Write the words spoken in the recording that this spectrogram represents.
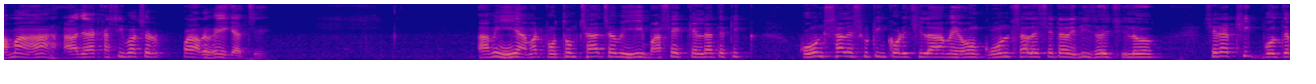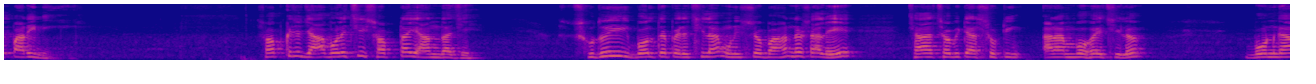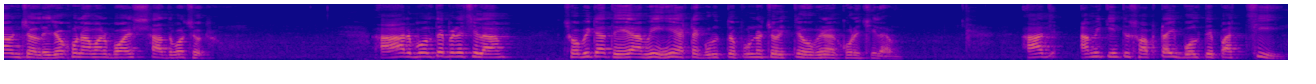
আমার আজ একাশি বছর পার হয়ে গেছে। আমি আমার প্রথম ছায়াছবি বাঁশের কেল্লাতে ঠিক কোন সালে শুটিং করেছিলাম এবং কোন সালে সেটা রিলিজ হয়েছিল সেটা ঠিক বলতে পারিনি। সব কিছু যা বলেছি সবটাই আন্দাজে। শুধুই বলতে পেরেছিলাম উনিশশো বাহান্ন সালে ছায়াছবিটার শুটিং আরম্ভ হয়েছিল বনগাঁ অঞ্চলে, যখন আমার বয়স সাত বছর। আর বলতে পেরেছিলাম, ছবিটাতে আমি একটা গুরুত্বপূর্ণ চরিত্রে অভিনয় করেছিলাম। আজ আমি কিন্তু সবটাই বলতে পারছি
